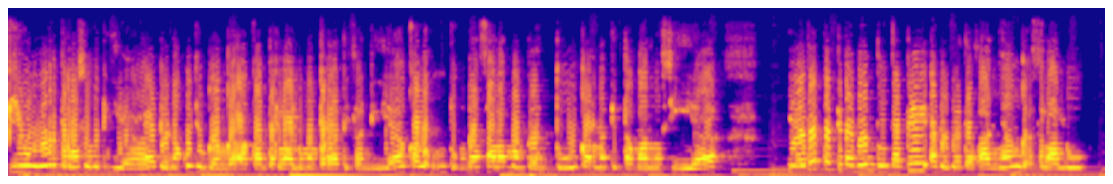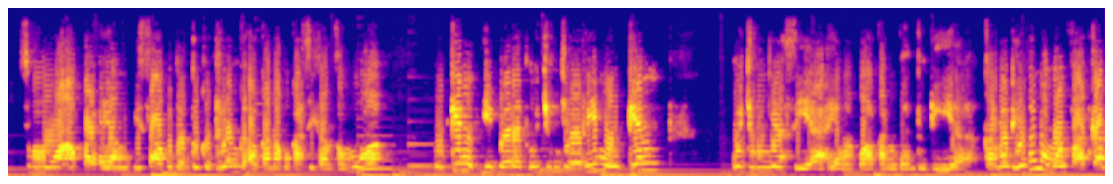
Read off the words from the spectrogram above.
pure terus ke dia dan aku juga nggak akan terlalu memperhatikan dia. Kalau untuk masalah membantu karena kita manusia ya tetap kita bantu. Tapi ada batasannya nggak selalu semua apa yang bisa aku bantu ke dia nggak akan aku kasihkan semua. Mungkin ibarat ujung jari mungkin ujungnya sih ya yang aku akan bantu dia. Karena dia kan memanfaatkan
